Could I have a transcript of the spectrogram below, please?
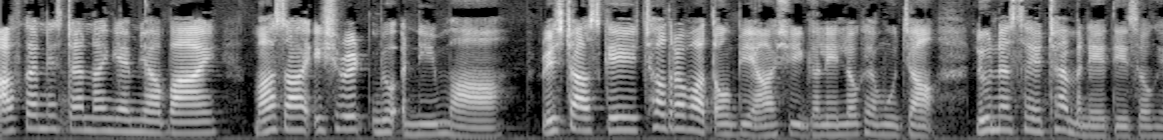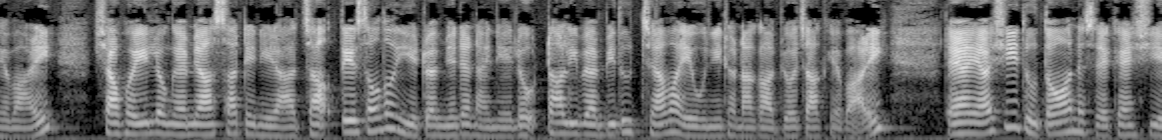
အာဖဂန်နစ္စတန်နိုင်ငံမြောက်ပိုင်းမာဆာအီရှရစ်မြို့အနီးမှာ ရစ်တာစကေ6.3ပြင်းအားရှိဂလင်လောက်ခဲ့မှုကြောင့်လူ20ထက်မနည်းသေဆုံးခဲ့ပါတယ်။ရှာဖွေရေးလုပ်ငန်းများစတင်နေတာကြောင့်သေဆုံးသူရေအတွက်မြင့်တက်နိုင်တယ်လို့တာလီဘန်ပြည်သူ့ကျန်းမာရေးဝန်ကြီးဌာနကပြောကြားခဲ့ပါတယ်။တရားရရှိသူ320ခန့်ရှိရ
